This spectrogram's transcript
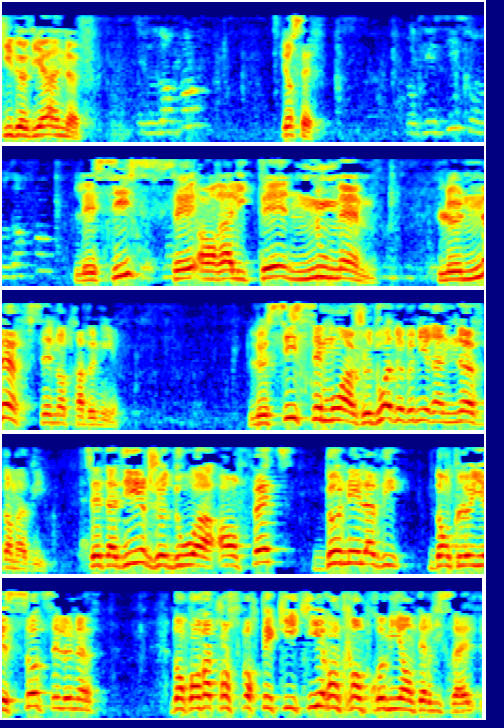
Qui devient un 9. C'est nos enfants Yosef. Donc les 6 sont nos enfants Les 6, c'est en réalité nous-mêmes. Le 9, c'est notre avenir. Le 6, c'est moi. Je dois devenir un 9 dans ma vie. C'est-à-dire, je dois en fait donner la vie. Donc le Yesod, c'est le neuf. Donc on va transporter qui? Qui est rentré en premier en terre d'Israël?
